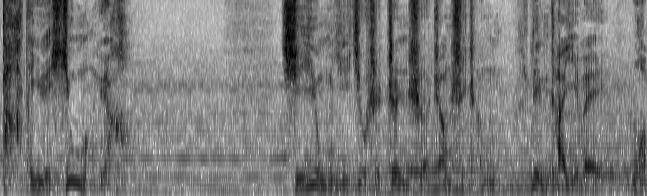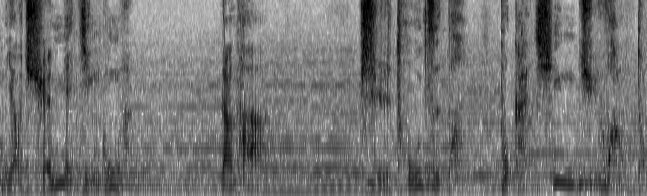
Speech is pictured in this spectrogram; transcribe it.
打得越凶猛越好。其用意就是震慑张士诚，令他以为我们要全面进攻了，让他只图自保，不敢轻举妄动。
